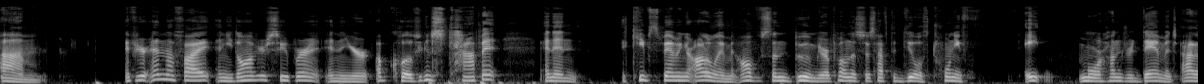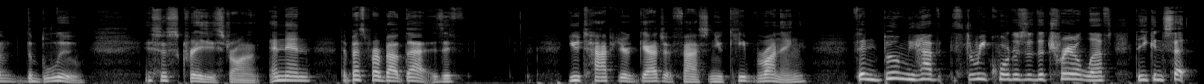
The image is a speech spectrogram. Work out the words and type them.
um if you're in the fight and you don't have your super and you're up close, you can just tap it and then it keeps spamming your auto aim and all of a sudden boom, your opponents just have to deal with 28 more hundred damage out of the blue. It's just crazy strong. And then the best part about that is if you tap your gadget fast and you keep running, then boom, you have three quarters of the trail left that you can set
